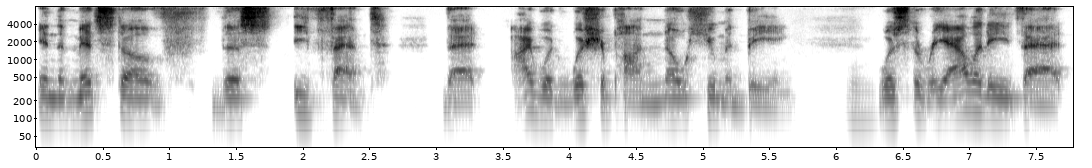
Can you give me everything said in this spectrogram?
in the midst of this event that I would wish upon no human being mm. was the reality that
